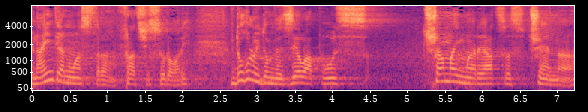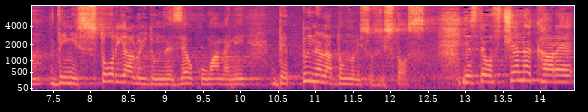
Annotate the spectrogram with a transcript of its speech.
Înaintea noastră, frați și surori, Duhul lui Dumnezeu a pus cea mai măreață scenă din istoria lui Dumnezeu cu oamenii de până la Domnul Isus Hristos. Este o scenă care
